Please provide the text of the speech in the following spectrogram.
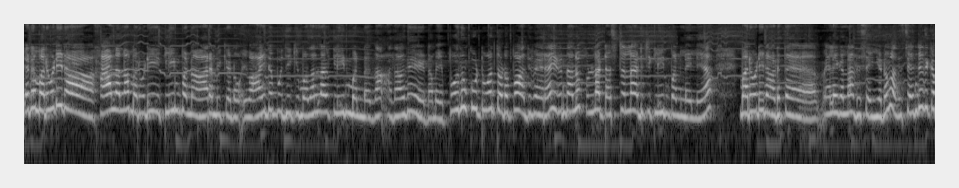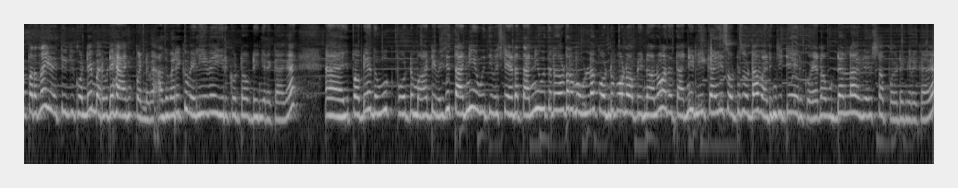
ஏன்னா மறுபடியும் நான் ஹாலெல்லாம் மறுபடியும் க்ளீன் பண்ண ஆரம்பிக்கணும். இவன் ஆயுத பூஜைக்கு முதல் நாள் க்ளீன் பண்ணது தான் அதாவது நம்ம எப்போதும் கூட்டுவோம் தொடப்போம் அது வேறு. இருந்தாலும் ஃபுல்லாக டஸ்ட் எல்லாம் அடித்து க்ளீன் பண்ணல இல்லையா? மறுபடியும் நான் அடுத்த வேலைகள்லாம் அது செய்யணும். அது செஞ்சதுக்கப்புறம் தான் இதை தூக்கி கொண்டே மறுபடியும் ஹேங் பண்ணுவேன். அது வரைக்கும் வெளியவே இருக்கட்டும் அப்படிங்கிறக்காக. இப்போ அப்படியே அந்த ஊக்கு போட்டு மாட்டி வச்சு தண்ணியை ஊற்றி வச்சுட்டு ஏன்னா தண்ணி ஊற்றுறதோட நம்ம உள்ளே கொண்டு போனோம் அப்படின்னாலும் அந்த தண்ணி லீக் ஆகி சொட்டு சொட்டாக வடிஞ்சிட்டே இருக்கும். ஏன்னா உட்டெல்லாம் வேஸ்ட்டாக போயிடுங்கிறக்காக.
